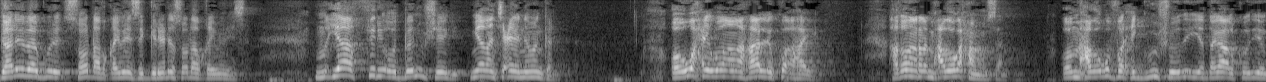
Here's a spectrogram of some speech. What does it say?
gaalida baa guulay soo dhaad qaybinaysa gareedha soo dhaad qaybinaysa yaa firi ood been u sheegi miyaadan jeclayn nimankan? Oo waxay wadaan aan raalli ku ahayn haddaadan maxaad ooga xanuunsan. Oo maxaad ugu farxi guushooda iyo dagaalkooda iyo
